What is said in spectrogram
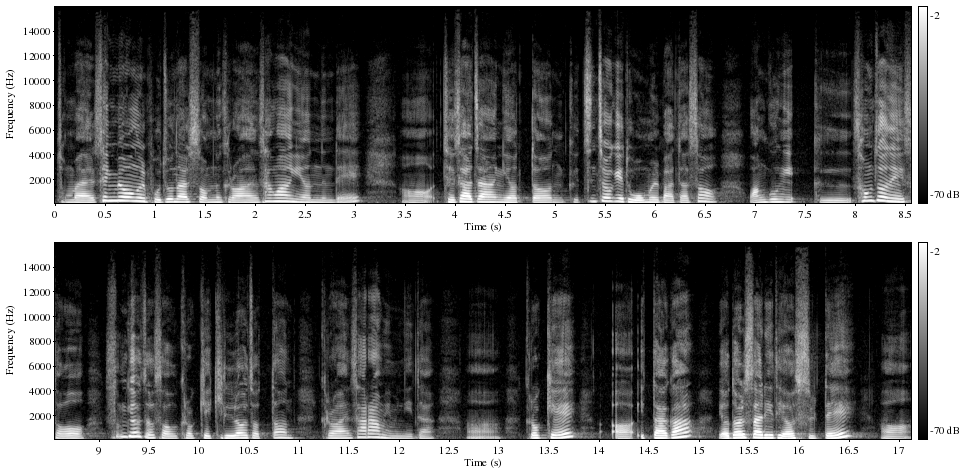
정말 생명을 보존할 수 없는 그러한 상황이었는데 어, 제사장이었던 그 친척의 도움을 받아서 왕궁의 그 성전에서 숨겨져서 그렇게 길러졌던 그러한 사람입니다. 어, 그렇게 어, 있다가 여덟 살이 되었을 때 어,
